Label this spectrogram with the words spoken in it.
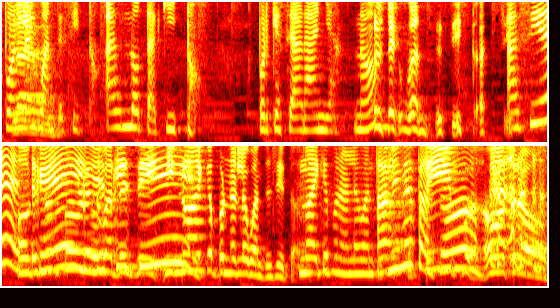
ponle el guantecito, hazlo taquito, porque se araña, ¿no? Ponle guantecito así. Así es. Ok. Es que sí. Y no hay que ponerle guantecito. No hay que ponerle guantecito. A mí me Tip, pasó. otro.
